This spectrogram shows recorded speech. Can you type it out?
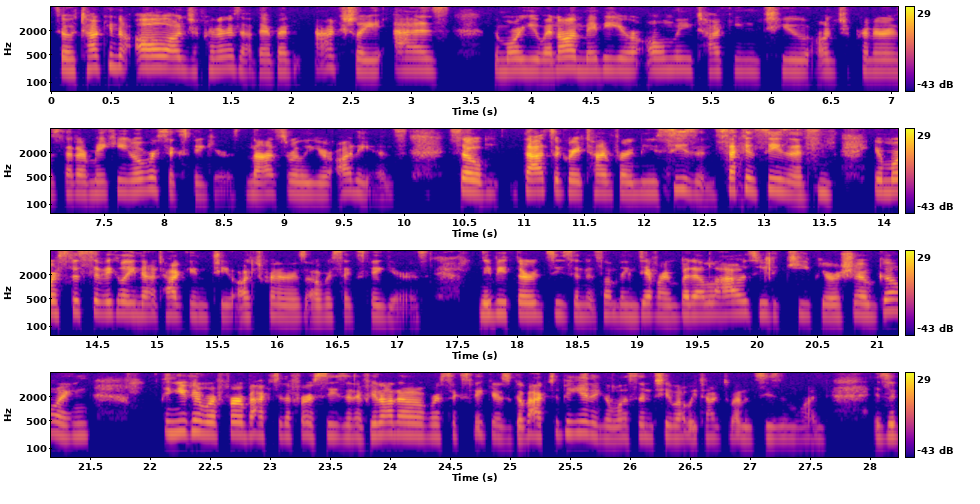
So talking to all entrepreneurs out there, but actually, as the more you went on, maybe you're only talking to entrepreneurs that are making over six figures, and that's really your audience. So that's a great time for a new season, second season. you're more specifically now talking to entrepreneurs over six figures. Maybe third season is something different, but allows you to keep your show going. And you can refer back to the first season. If you're not at over six figures, go back to the beginning and listen to what we talked about in season one. It's a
